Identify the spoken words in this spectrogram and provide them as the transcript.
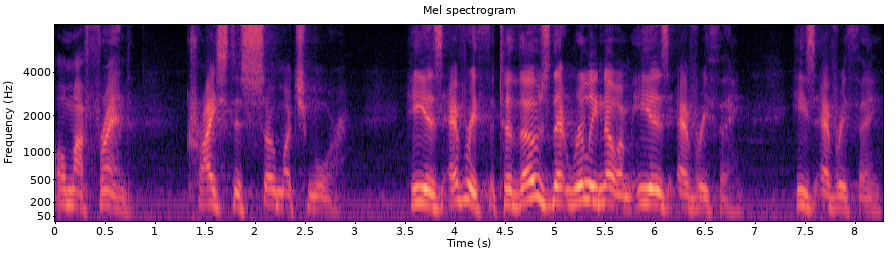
Oh, my friend, Christ is so much more. He is everything. To those that really know him, he is everything. He's everything.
